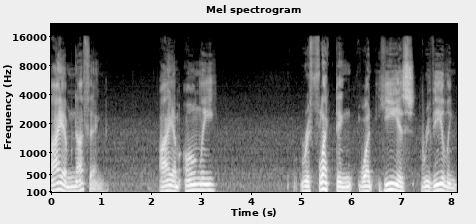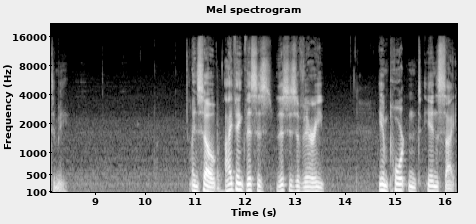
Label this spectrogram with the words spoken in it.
I am nothing. I am only reflecting what He is revealing to me. And so I think this is this is a very important insight.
